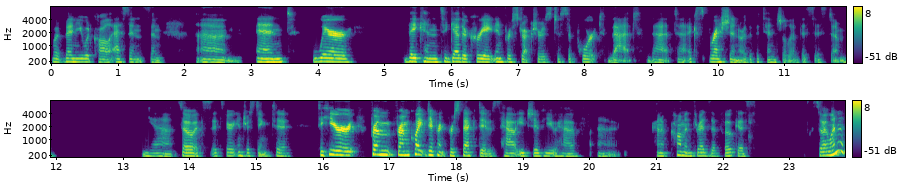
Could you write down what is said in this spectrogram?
what Ben you would call essence, and, um, and where they can together create infrastructures to support that that uh, expression or the potential of the system. Yeah so it's it's very interesting to to hear from from quite different perspectives how each of you have uh, kind of common threads of focus. So i want to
